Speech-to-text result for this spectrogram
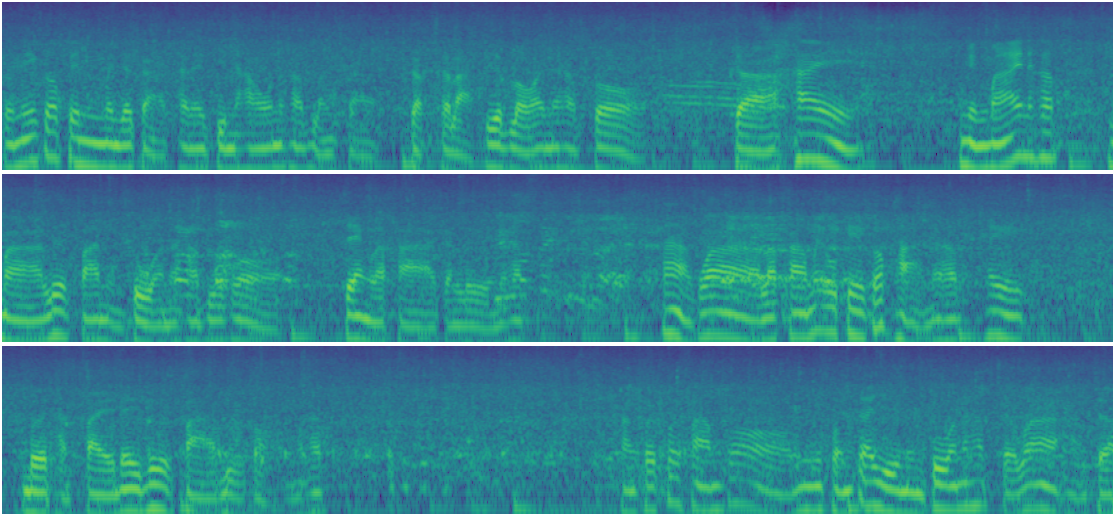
ตรงนี้ก็เป็นบรรยากาศภายในจินเฮาส์นะครับ หลังจากจับฉลากเรียบร้อยนะครับ ก็จะให้หนึ่งไม้นะครับ มาเลือกปลาหนึ่งตัวนะครับ แล้วก็แจ้งราคากันเลยนะครับ ถ้าหากว่าราคาไม่โอเคก็ผ่านนะครับ ให้เบอร์ถัดไปได้เลือกปลาดูต่อนะครับ ทางไปเพื่อยฟาร์มก็มีสนใจอยู่หนึ่งตัวนะครับ แต่ว่าอาจจะ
